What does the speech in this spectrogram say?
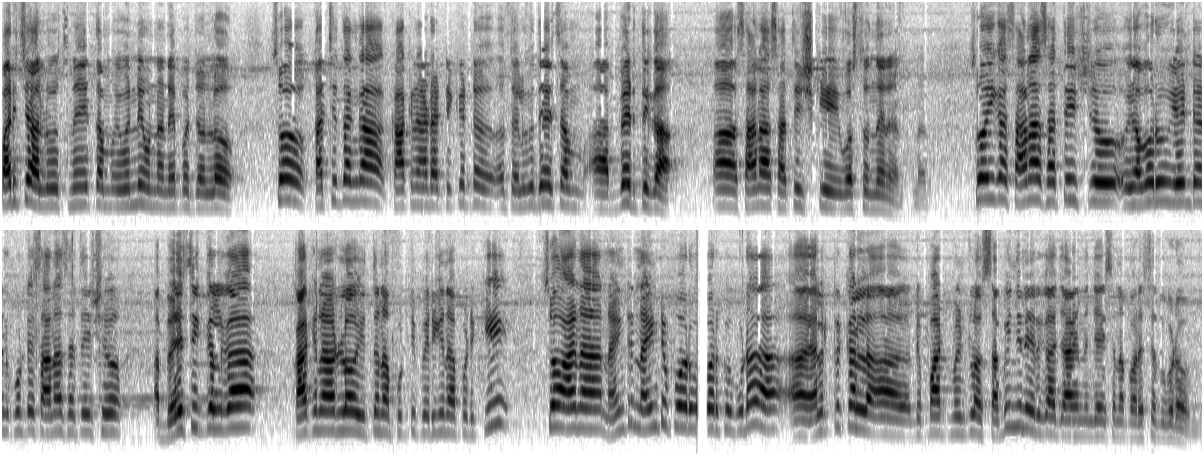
పరిచయాలు స్నేహితం ఇవన్నీ ఉన్న నేపథ్యంలో సో ఖచ్చితంగా కాకినాడ టికెట్ తెలుగుదేశం అభ్యర్థిగా సానా సతీష్కి వస్తుందని అంటున్నారు. సో ఇక సానా సతీష్ ఎవరు ఏంటి అనుకుంటే సానా సతీష్ బేసికల్గా కాకినాడలో ఇతను పుట్టి పెరిగినప్పటికీ సో ఆయన నైన్టీన్ నైన్టీ ఫోర్ వరకు కూడా ఎలక్ట్రికల్ డిపార్ట్మెంట్లో సబ్ ఇంజనీర్గా జాయిన్ చేసిన పరిస్థితి కూడా ఉంది.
